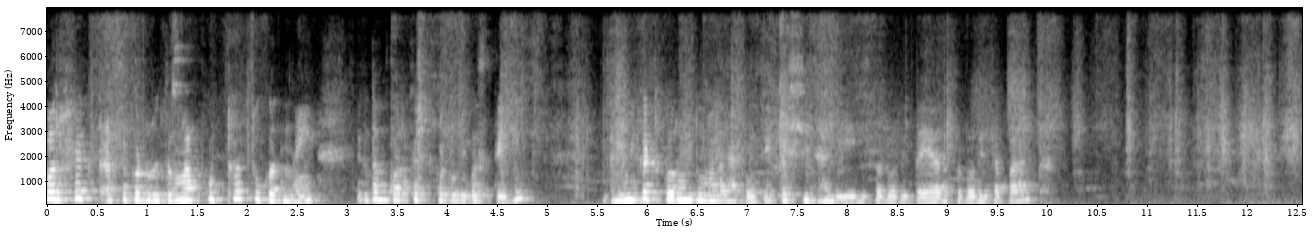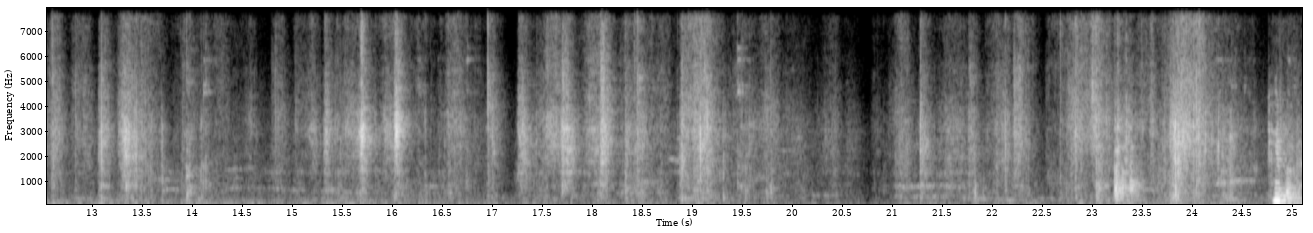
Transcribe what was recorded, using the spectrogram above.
परफेक्ट असं कटोरीचं माप कुठं चुकत नाही. एकदम परफेक्ट कटोरी बसते ही. आता मी कट करून तुम्हाला दाखवते कशी झाली ही कटोरी तयार कटोरीचा पार्ट हे बघा.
